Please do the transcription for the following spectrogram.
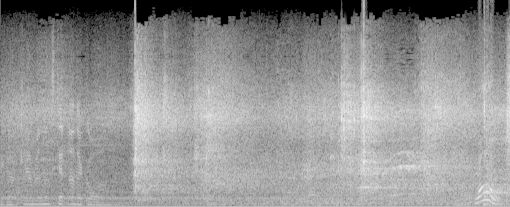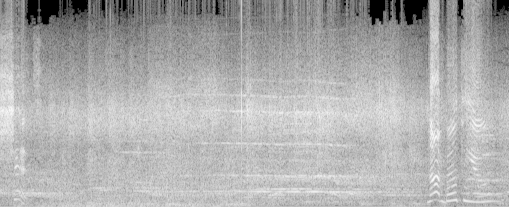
you go, Cameron. Let's get another goal. Whoa, shit! Not both of you.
